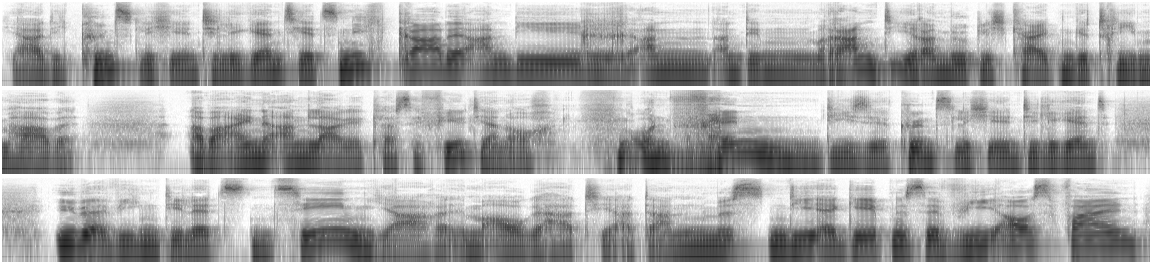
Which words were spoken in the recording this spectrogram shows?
ja, die künstliche Intelligenz jetzt nicht gerade an, die, an, an den Rand ihrer Möglichkeiten getrieben habe. Aber eine Anlageklasse fehlt ja noch. Und wenn diese künstliche Intelligenz überwiegend die letzten zehn Jahre im Auge hat, ja, dann müssten die Ergebnisse wie ausfallen?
